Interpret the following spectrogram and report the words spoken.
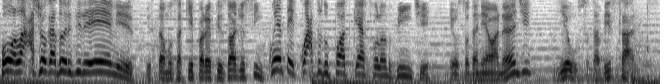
Olá, jogadores e DMs! Estamos aqui para o episódio 54 do podcast Rolando 20. Eu sou Daniel Anandi. E eu sou Davi Salles.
